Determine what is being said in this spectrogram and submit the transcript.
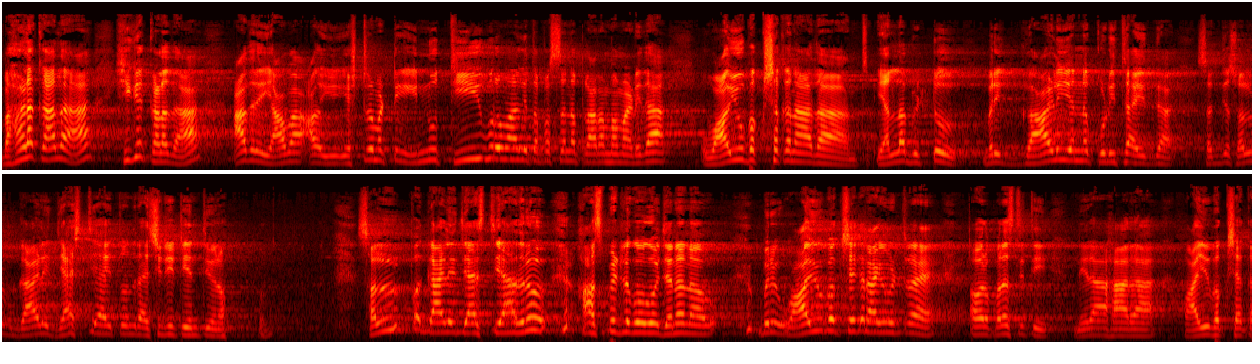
ಬಹಳ ಕಾಲ ಹೀಗೆ ಕಳೆದ, ಆದರೆ ಯಾವ, ಎಷ್ಟರ ಮಟ್ಟಿಗೆ ಇನ್ನೂ ತೀವ್ರವಾಗಿ ತಪಸ್ಸನ್ನು ಪ್ರಾರಂಭ ಮಾಡಿದ ವಾಯುಭಕ್ಷಕನಾದ ಅಂತ ಎಲ್ಲ ಬಿಟ್ಟು ಬರೀ ಗಾಳಿಯನ್ನು ಕುಡಿತಾ ಇದ್ದ. ಸದ್ಯ ಸ್ವಲ್ಪ ಗಾಳಿ ಜಾಸ್ತಿ ಆಯಿತು ಅಂದರೆ ಅಸಿಡಿಟಿ ಅಂತೀವಿ ನಾವು. ಸ್ವಲ್ಪ ಗಾಳಿ ಜಾಸ್ತಿ ಆದರೂ ಹಾಸ್ಪಿಟ್ಲಿಗೆ ಹೋಗೋ ಜನ ನಾವು. ಬರೀ ವಾಯುಭಕ್ಷಕರಾಗಿಬಿಟ್ರೆ ಅವರ ಪರಿಸ್ಥಿತಿ ನಿರಾಹಾರ, ವಾಯುಭಕ್ಷಕ,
